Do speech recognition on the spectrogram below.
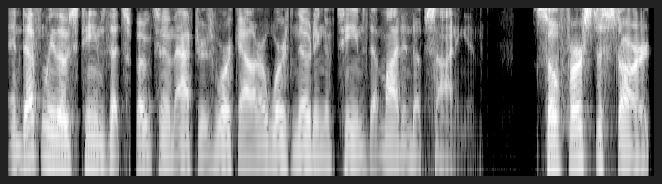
And definitely those teams that spoke to him after his workout are worth noting of teams that might end up signing him. So, first to start,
